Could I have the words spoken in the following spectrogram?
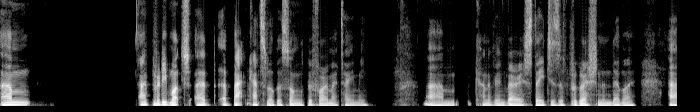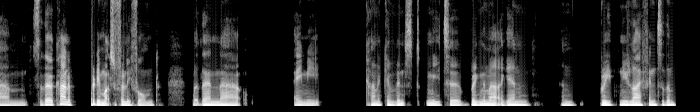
Um, I pretty much had a back catalogue of songs before I met Amy, Mm. um, kind of in various stages of progression and demo. Um, so they were kind of pretty much fully formed. But then uh, Amy kind of convinced me to bring them out again and, and breathe new life into them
